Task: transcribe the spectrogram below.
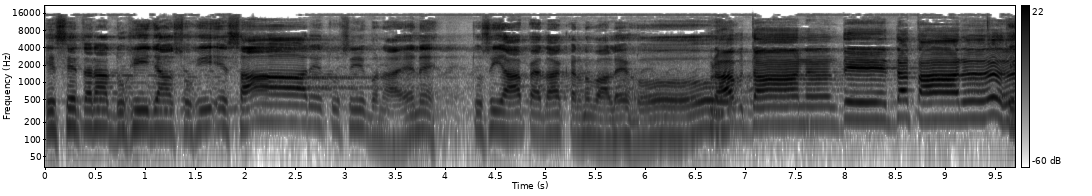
ਇਸੇ ਤਰ੍ਹਾਂ ਦੁਖੀ ਜਾਂ ਸੁਖੀ ਇਹ ਸਾਰੇ ਤੁਸੀਂ ਬਣਾਏ ਨੇ। ਤੁਸੀਂ ਆਪ ਪੈਦਾ ਕਰਨ ਵਾਲੇ ਹੋ। ਪ੍ਰਭ ਦਾਨ ਦੇ ਦਤਾਰ। ਤੇ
